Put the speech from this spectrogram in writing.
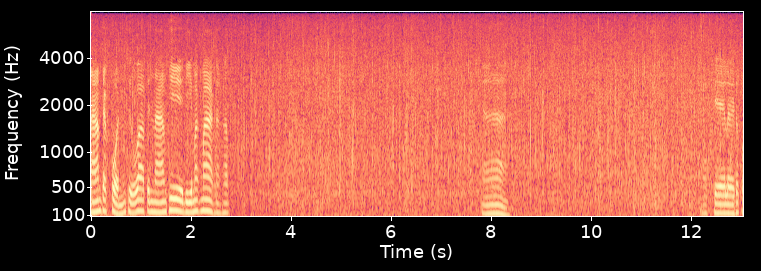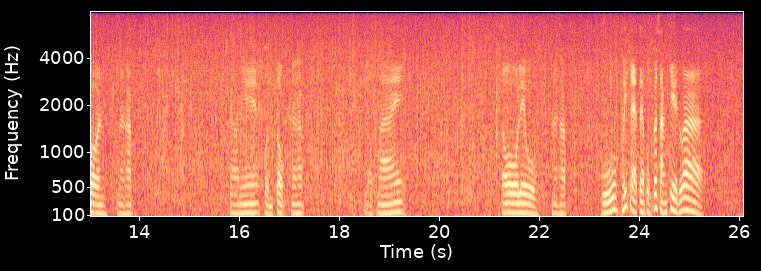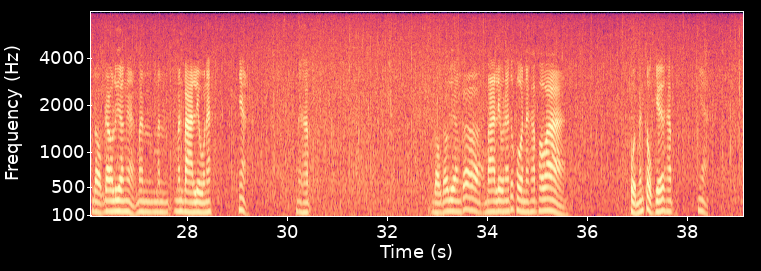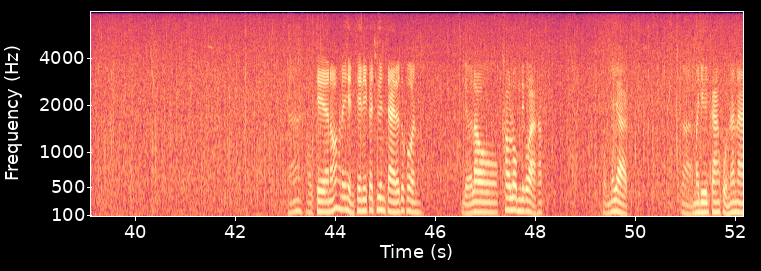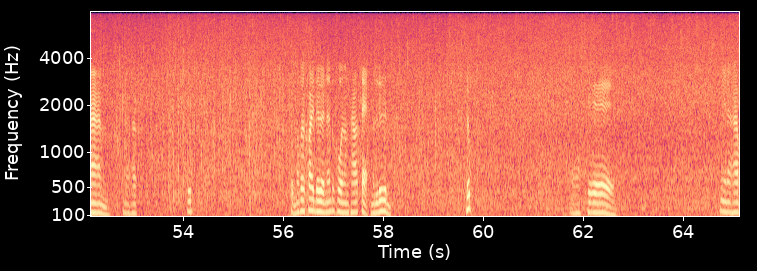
น้ำจากฝนถือว่าเป็นน้ำที่ดีมาก ๆนะครับ อ่า โอเคเลยทุกคนนะครับคราวนี้ฝนตกนะครับ ดอกไม้ โตเร็วนะครับหูเฮ้ยแต่แต่ผมก็สังเกตว่า ดอกดาวเรืองอะมันมันมันบานเร็วนะ เนี่ยนะครับ ดอกดาวเรืองก็บานเร็วนะทุกคนนะครับ เพราะว่าฝนมันตกเยอะครับ เนี่ยอะโอเคเนาะได้เห็นแค่นี้ก็ชื่นใจแล้วทุกคน เดี๋ยวเราเข้าร่มดีกว่าครับ ผมไม่อยากมายืนกลางฝนนานๆนะครับ ผมต้องค่อยๆเดินนะทุกคนรองเท้าแตะมันลื่นปึ๊บโอเค นี่นะครับ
